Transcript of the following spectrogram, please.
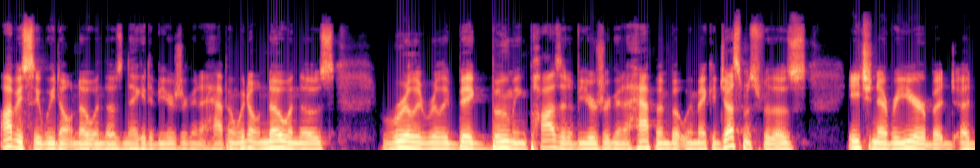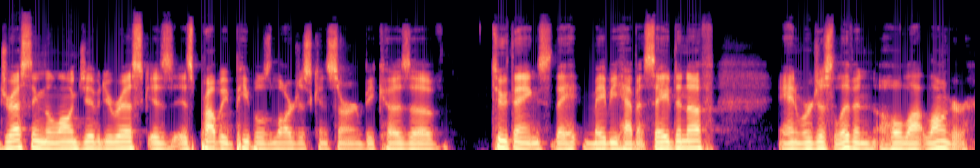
obviously we don't know when those negative years are going to happen. We don't know when those really, really big booming positive years are going to happen, but we make adjustments for those each and every year. But addressing the longevity risk is is probably people's largest concern because of two things. They maybe haven't saved enough and we're just living a whole lot longer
